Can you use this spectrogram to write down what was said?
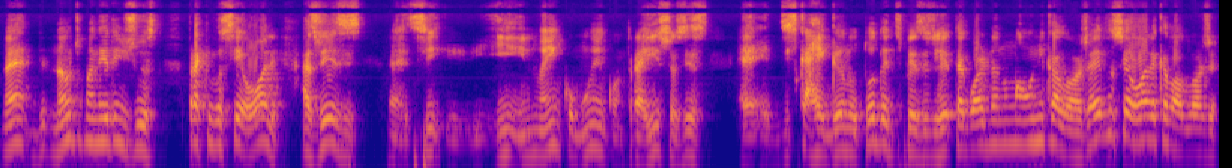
né? não de maneira injusta, para que você olhe, às vezes, é, se, e, e, não é incomum encontrar isso, às vezes é, descarregando toda a despesa de retaguarda numa única loja. Aí você olha aquela loja,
